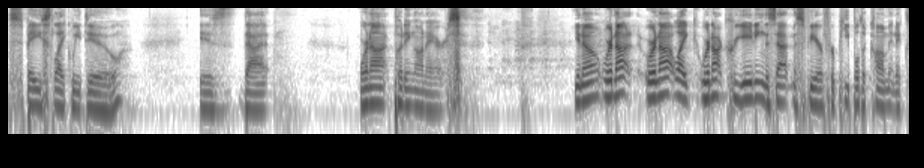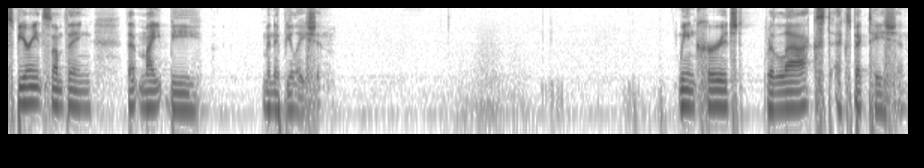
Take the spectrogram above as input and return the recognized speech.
space like we do is that we're not putting on airs. You know, we're not we're not like we're not creating this atmosphere for people to come and experience something that might be manipulation. We encouraged relaxed expectation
